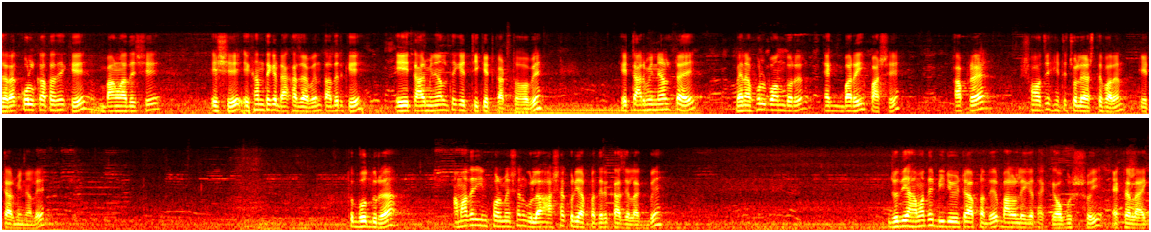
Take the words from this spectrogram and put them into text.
যারা কলকাতা থেকে বাংলাদেশে এসে এখান থেকে ঢাকা যাবেন, তাদেরকে এই টার্মিনাল থেকে টিকিট কাটতে হবে। এই টার্মিনালটায় বেনাফুল বন্দরের একবারেই পাশে। আপনারা সহজে হেঁটে চলে আসতে পারেন এই টার্মিনালে। তো বন্ধুরা, আমাদের ইনফরমেশনগুলো আশা করি আপনাদের কাজে লাগবে। যদি আমাদের ভিডিওটা আপনাদের ভালো লেগে থাকে, অবশ্যই একটা লাইক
